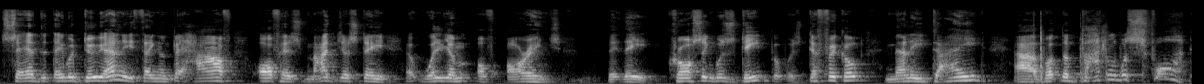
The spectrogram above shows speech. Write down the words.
said that they would do anything on behalf of His Majesty uh, William of Orange. The, the crossing was deep, it was difficult, many died, uh, but the battle was fought.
